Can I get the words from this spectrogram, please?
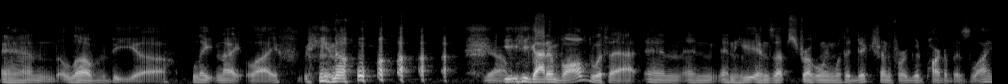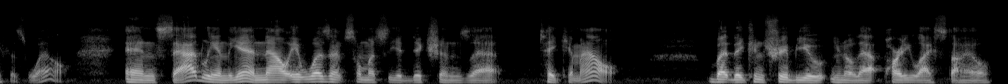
and love the uh, late night life you know? Yeah. he, he got involved with that and and and he ends up struggling with addiction for a good part of his life as well and sadly in the end now it wasn't so much the addictions that take him out but they contribute you know that party lifestyle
